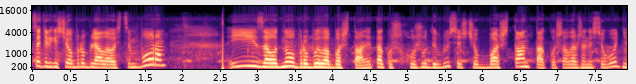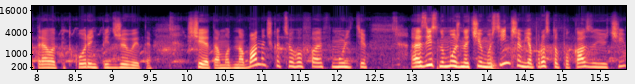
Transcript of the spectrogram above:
Це тільки що обробляла ось цим бором. І заодно обробила баштан. І також хожу, дивлюся, що баштан також, але вже не сьогодні, треба під корінь підживити. Ще є там одна баночка цього Five Multi. Е, Звісно, можна чимось іншим, я просто показую, чим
